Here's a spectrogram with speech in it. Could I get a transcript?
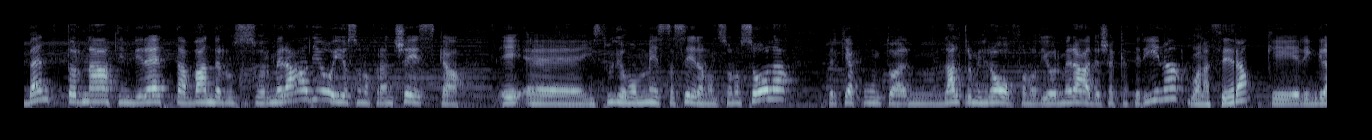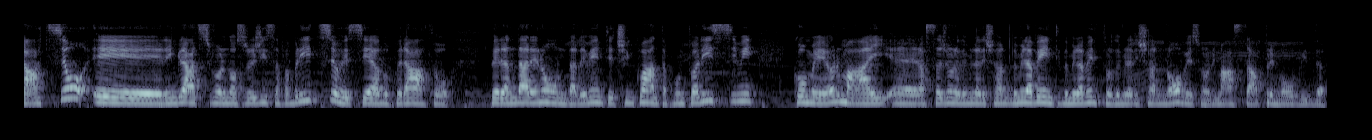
Bentornati in diretta a Vanderlust su Orme Radio, io sono Francesca e eh, in studio con me stasera non sono sola perché appunto all'altro microfono di Orme Radio c'è Caterina Buonasera. che ringrazio e ringrazio il nostro regista Fabrizio che si è adoperato per andare in onda alle 20.50 puntualissimi come ormai eh, la stagione 2020-2021-2019 sono rimasta pre-covid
